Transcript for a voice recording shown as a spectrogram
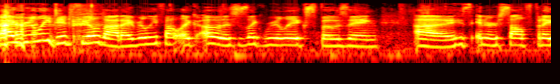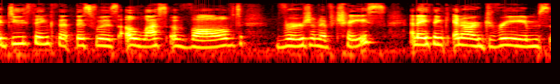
I really did feel that. I really felt like, oh, this is like really exposing uh, his inner self. But I do think that this was a less evolved version of Chase. And I think in our dreams,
